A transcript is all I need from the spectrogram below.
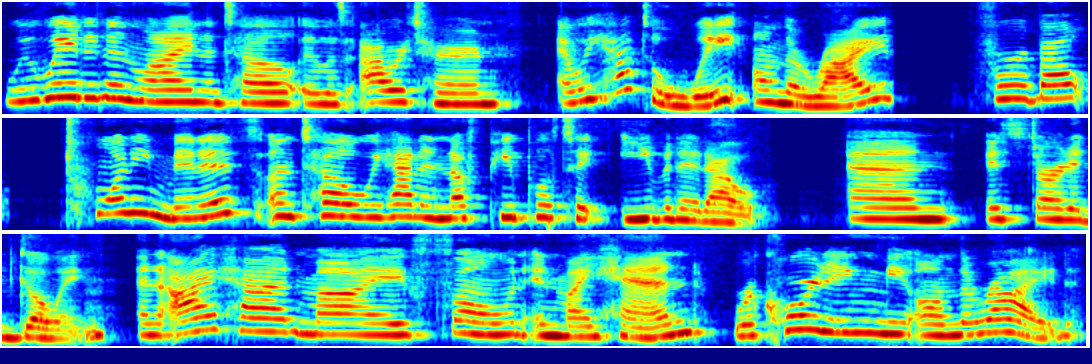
we waited in line until it was our turn, and we had to wait on the ride for about 20 minutes until we had enough people to even it out. And it started going. And I had my phone in my hand recording me on the ride.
